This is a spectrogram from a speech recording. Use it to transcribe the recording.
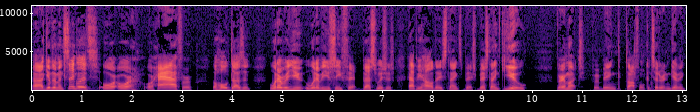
Uh, give them in singlets or or or half or the whole dozen, whatever you whatever you see fit. Best wishes, happy holidays. Thanks, Bish. Bish, thank you very much for being thoughtful, and considerate, and giving.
